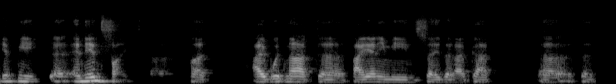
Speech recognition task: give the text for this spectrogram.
give me an insight, but I would not, by any means, say that I've got uh, that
